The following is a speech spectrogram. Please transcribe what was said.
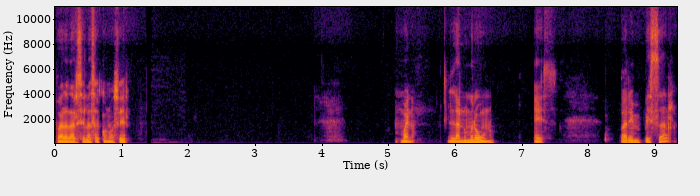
para dárselas a conocer. Bueno, la número uno es, para empezar,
